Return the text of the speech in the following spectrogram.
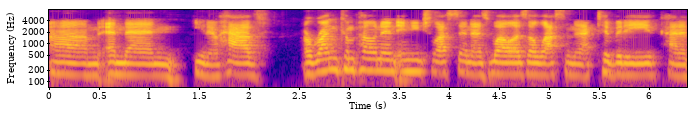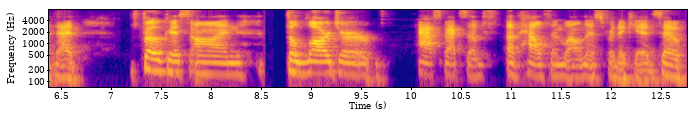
um, and then, you know, have a run component in each lesson as well as a lesson and activity kind of that focus on the larger aspects of, of health and wellness for the kids. So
